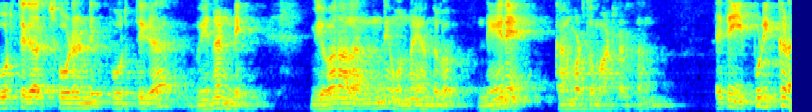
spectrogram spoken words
పూర్తిగా చూడండి పూర్తిగా వినండి. వివరాలన్నీ ఉన్నాయి అందులో. నేనే కనబడుతూ మాట్లాడతాను. అయితే ఇప్పుడు ఇక్కడ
